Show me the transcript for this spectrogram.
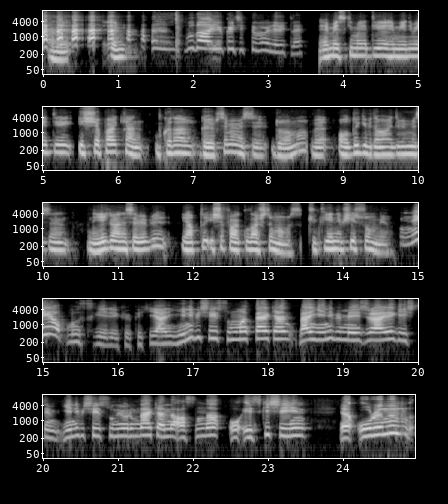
Hani hem, Bu daha yuka çıktı böylelikle. hem eski medyaya hem yeni medyaya iş yaparken bu kadar garipsememesi durumu ve olduğu gibi devam edebilmesinin hani yegane sebebi yaptığı işi farklılaştırmaması. Çünkü yeni bir şey sunmuyor. Ne yapması gerekiyor peki? Yani yeni bir şey sunmak derken ben yeni bir mecraya geçtim, yeni bir şey sunuyorum derken de aslında o eski şeyin yani oranın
